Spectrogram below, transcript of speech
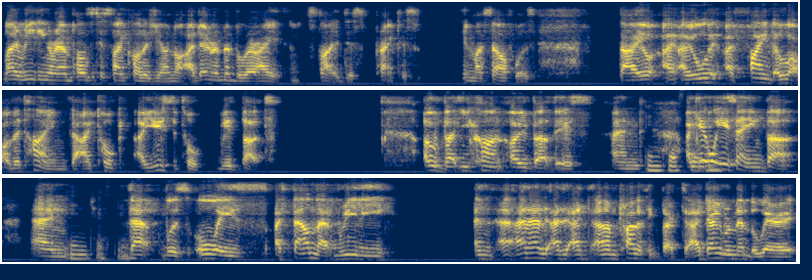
my reading around positive psychology or not. I don't remember where I started this practice in myself was, I, I, I, always, I find a lot of the time that I talk, I used to talk with but. Oh, but you can't. Oh, but this. And I get what you're saying, but and interesting. That was always. I found that really, and and I, I, am trying to think back to. I don't remember where it.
